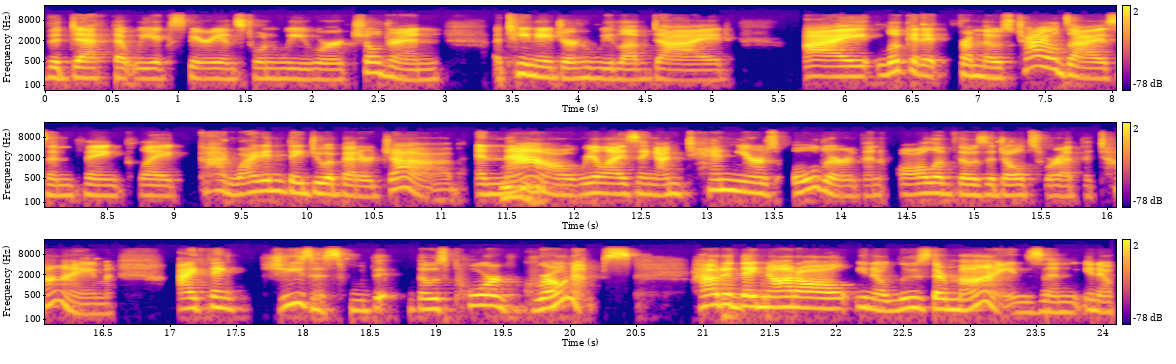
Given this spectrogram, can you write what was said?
the death that we experienced when we were children, a teenager who we loved died, I look at it from those child's eyes and think like, God, why didn't they do a better job? And mm-hmm. now realizing I'm 10 years older than all of those adults were at the time, I think, Jesus, th- those poor grown-ups, how did they not all, you know, lose their minds? And, you know,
